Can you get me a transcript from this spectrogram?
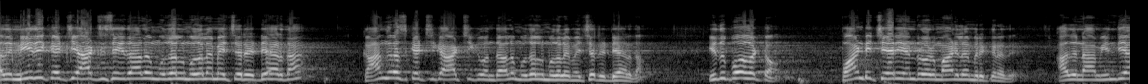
அது நீதி கட்சி ஆட்சி செய்தாலும் முதல் முதலமைச்சர் ரெட்டியார் தான். காங்கிரஸ் கட்சிக்கு ஆட்சிக்கு வந்தாலும் முதல் முதலமைச்சர் ரெட்டியார் தான். இது போகட்டும். பாண்டிச்சேரி என்று ஒரு மாநிலம் இருக்கிறது. அது நாம் இந்தியா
